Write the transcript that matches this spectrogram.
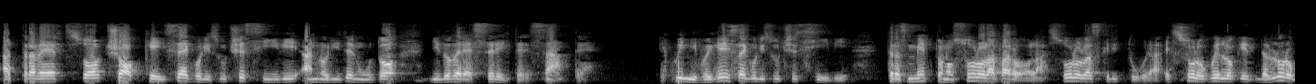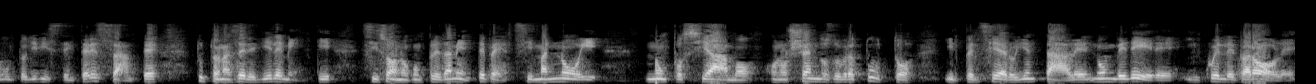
attraverso ciò che i secoli successivi hanno ritenuto di dover essere interessante. E quindi, poiché i secoli successivi trasmettono solo la parola, solo la scrittura e solo quello che dal loro punto di vista è interessante, tutta una serie di elementi si sono completamente persi, ma noi non possiamo, conoscendo soprattutto il pensiero orientale, non vedere in quelle parole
